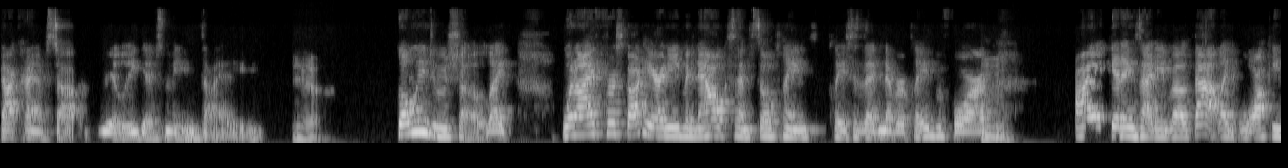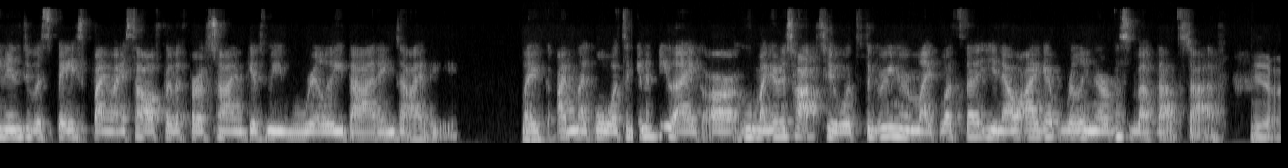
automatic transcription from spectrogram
That kind of stuff really gives me anxiety. Yeah. Going to a show, like when I first got here, and even now, because I'm still playing places I've never played before, hmm. I get anxiety about that. Like walking into a space by myself for the first time gives me really bad anxiety. Like mm-hmm. I'm like, well, what's it going to be like? Or who am I going to talk to? What's the green room like? What's that? you know, I get really nervous about that stuff. Yeah.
